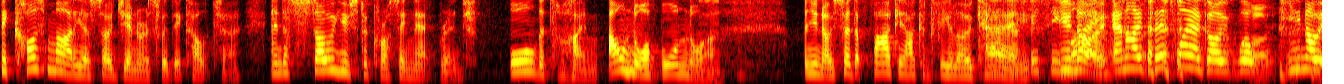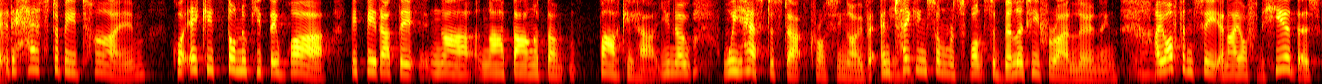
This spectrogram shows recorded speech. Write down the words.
Because Māori are so generous with their culture and are so used to crossing that bridge all the time, ao noa pō noa, you know, so that Pākehā can feel ok. Whakawhiti mai. You know, and I, that's why I go, well, you know, it has to be time, kua eke tonu ki te wā, me pērā te, ngā, ngā tāngata, Pākehā. You know, we have to start crossing over and yeah. taking some responsibility for our learning. I often see, and I often hear this,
